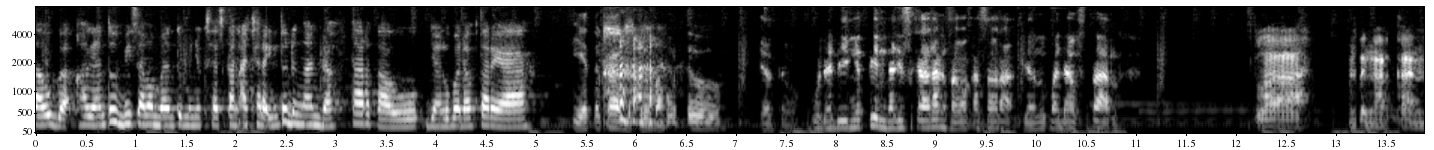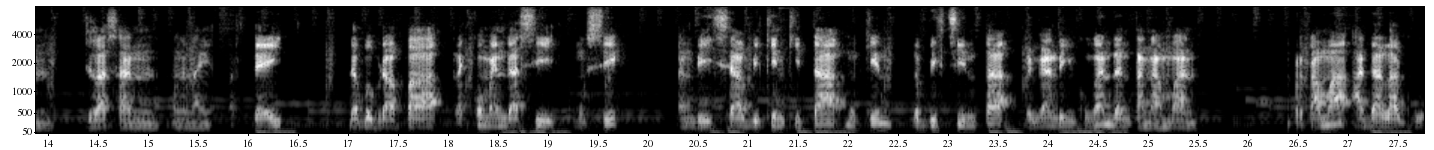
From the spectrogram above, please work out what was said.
tahu gak kalian tuh bisa membantu menyukseskan acara ini tuh dengan daftar tahu. Jangan lupa daftar ya. Iya tuh kak, betul banget tuh. Iya tuh. Udah diingetin dari sekarang sama Kak Sora. Jangan lupa daftar. Setelah mendengarkan jelasan mengenai Earth Day, ada beberapa rekomendasi musik yang bisa bikin kita mungkin lebih cinta dengan lingkungan dan tanaman. Pertama ada lagu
